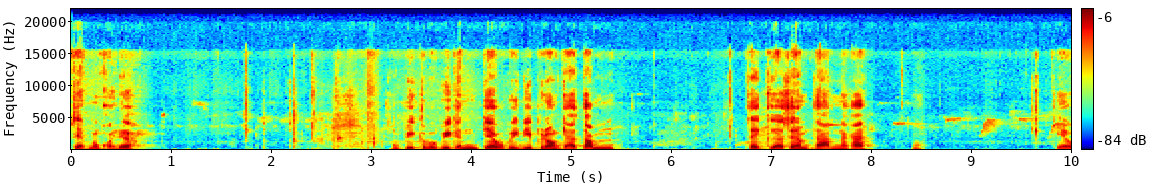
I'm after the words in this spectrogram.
แซ่บๆน้องข่อยเด้อพริกกับบักพริกอันแจ้วบักพริกดิบพี่น้องจ๋าตำใส่เกลือใส่น้ำตาลนะคะแก้ว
